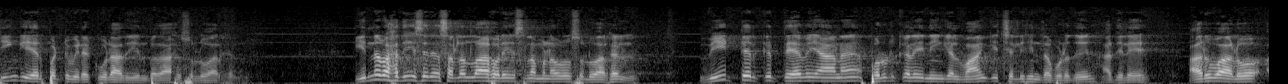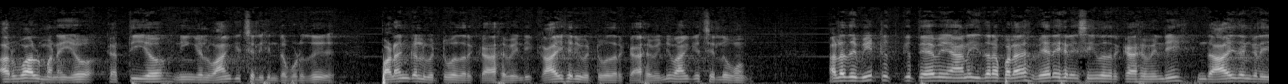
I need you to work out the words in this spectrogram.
தீங்கு ஏற்பட்டு விடக்கூடாது என்பதாக சொல்லுவார்கள். இன்னொரு ஹதீசிலே சல்லல்லாஹு அலையம் அவர்கள் சொல்லுவார்கள் வீட்டிற்கு தேவையான பொருட்களை நீங்கள் வாங்கி செல்கின்ற பொழுது அதிலே அருவாளோ அருவாள் மனையோ கத்தியோ நீங்கள் வாங்கி செல்கின்ற பொழுது பழங்கள் வெட்டுவதற்காக வேண்டி காய்கறி வெட்டுவதற்காக வேண்டி வாங்கி செல்லுவோம். அல்லது வீட்டுக்கு தேவையான இதர பல வேலைகளை செய்வதற்காக வேண்டி இந்த ஆயுதங்களை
